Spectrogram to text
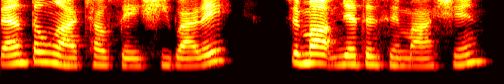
တန်း360ရှိပါတယ်။ကျမမျက်သစင်ပါရှင်။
